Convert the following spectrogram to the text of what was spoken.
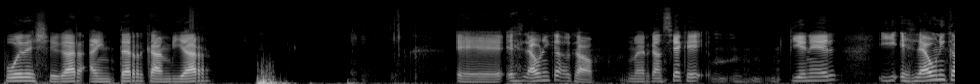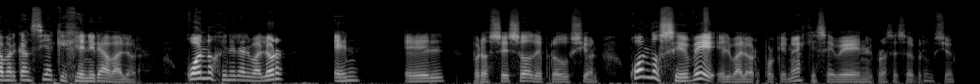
puede llegar a intercambiar. Eh, es la única mercancía que tiene él y es la única mercancía que genera valor. ¿Cuándo genera el valor? En el proceso de producción. ¿Cuándo se ve el valor? Porque no es que se ve en el proceso de producción.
